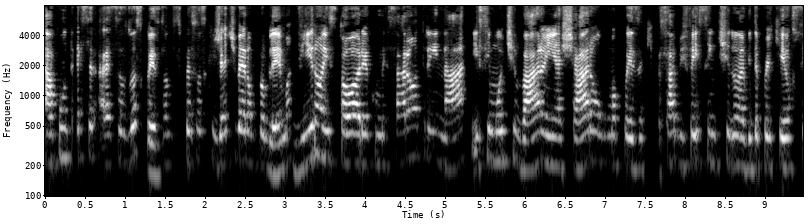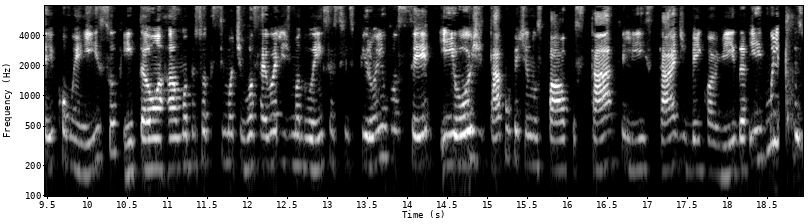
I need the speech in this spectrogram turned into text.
acontece essas duas coisas. Tanto as pessoas que já tiveram problema, viram a história, começaram a treinar e se motivaram e acharam alguma coisa que, sabe, fez sentido na vida porque eu sei como é isso. Então, uma pessoa que se motivou, saiu ali de uma doença, se inspirou em você e hoje tá competindo nos palcos, tá feliz, tá de bem com a vida. E mulheres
